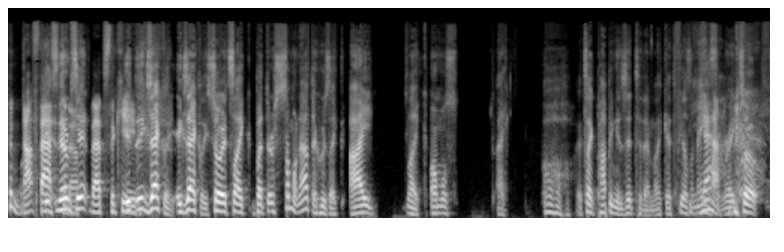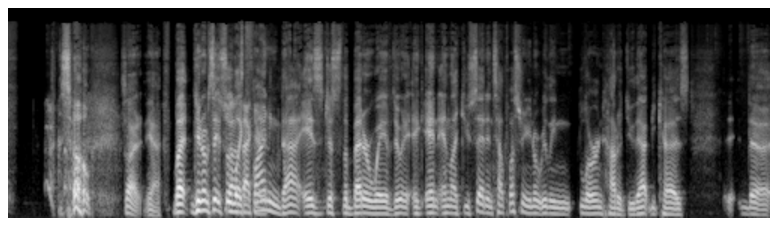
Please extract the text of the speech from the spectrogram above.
Not fast know what I'm enough. That's the key. Exactly, exactly. So it's like, but there's someone out there who's like, I like almost oh, it's like popping a zit to them. Like it feels amazing, Yeah. right? So, so sorry, yeah. But you know what I'm saying? So No, like accurate. finding that is just the better way of doing it. And and like you said, in Southwestern, you don't really learn how to do that because the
